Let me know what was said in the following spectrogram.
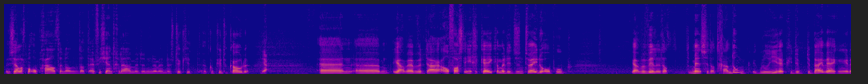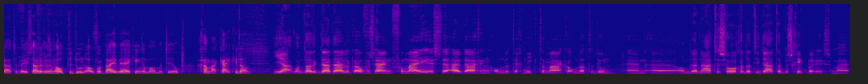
zelf maar opgehaald en dan dat efficiënt gedaan met een, met een stukje eh, computercode. Ja. En ehm, ja, we hebben daar alvast in gekeken, maar dit is een tweede oproep. Ja, we willen dat mensen dat gaan doen. Ik bedoel, hier heb je de, de bijwerkingen database. Nou, er is een hoop te doen over bijwerkingen momenteel. Ga maar kijken dan. Ja, want laat ik daar duidelijk over zijn. Voor mij is de uitdaging om de techniek te maken om dat te doen. En eh, om daarna te zorgen dat die data beschikbaar is. Maar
